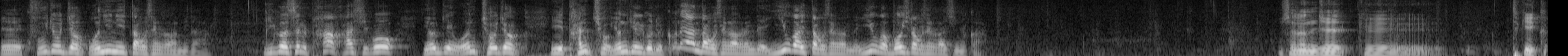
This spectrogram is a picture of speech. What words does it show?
예, 구조적 원인이 있다고 생각합니다. 이것을 파악하시고 여기에 원초적 이 단초 연결고리를 끊어야 한다고 생각하는데 이유가 있다고 생각합니다. 이유가 무엇이라고 생각하십니까? 우선은 이제 그 특히 그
